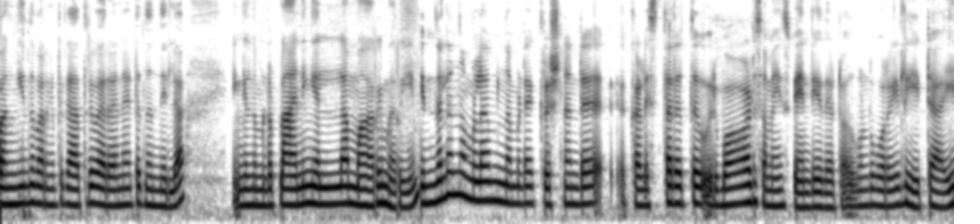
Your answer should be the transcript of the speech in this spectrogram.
ഭംഗി എന്ന് പറഞ്ഞിട്ട് രാത്രി വരാനായിട്ട് നിന്നില്ല. എങ്കിൽ നമ്മുടെ പ്ലാനിങ് എല്ലാം മാറി മറിയും. ഇന്നലെ നമ്മൾ നമ്മുടെ കൃഷ്ണന്റെ കളിസ്ഥലത്ത് ഒരുപാട് സമയം സ്പെൻഡ് ചെയ്തിട്ടോ അതുകൊണ്ട് കുറേ ലേറ്റായി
